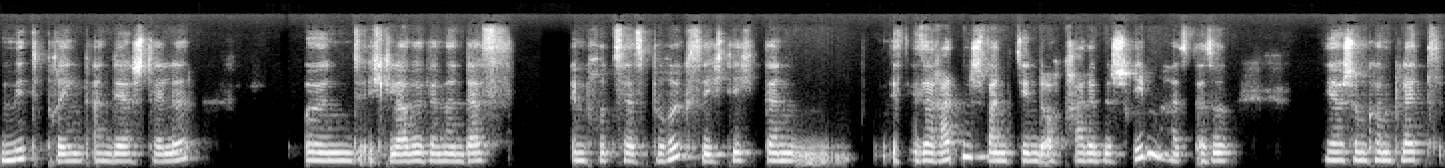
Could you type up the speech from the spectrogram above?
mitbringt an der Stelle. Und ich glaube, wenn man das im Prozess berücksichtigt, dann ist dieser Rattenschwanz, den du auch gerade beschrieben hast, also ja schon komplett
